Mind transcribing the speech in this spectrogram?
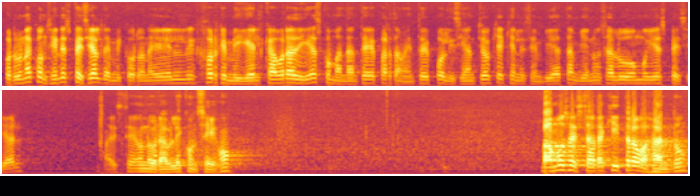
por una conciencia especial de mi coronel Jorge Miguel Cabra Díaz, comandante de Departamento de Policía Antioquia, quien les envía también un saludo muy especial a este honorable consejo. Vamos a estar aquí trabajando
